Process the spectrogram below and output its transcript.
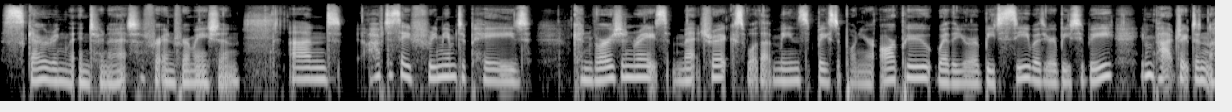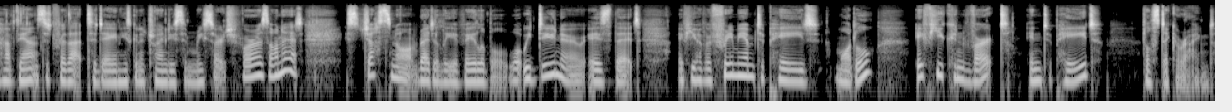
scouring the internet for information. And I have to say, freemium to paid conversion rates, metrics, what that means based upon your ARPU, whether you're a B2C, whether you're a B2B. Even Patrick didn't have the answer for that today, and he's going to try and do some research for us on it. It's just not readily available. What we do know is that if you have a freemium to paid model, if you convert into paid, they'll stick around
